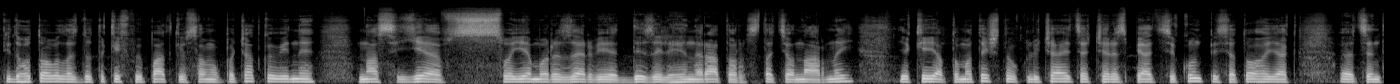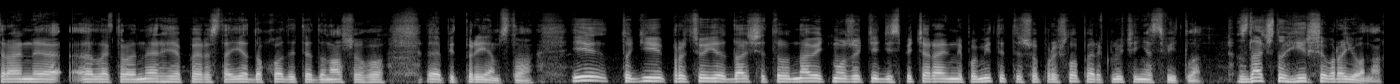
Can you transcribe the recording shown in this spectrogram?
підготовилась до таких випадків з самого початку війни. У нас є в своєму резерві дизель-генератор стаціонарний, який автоматично включається через 5 секунд після того, як е, центральна електроенергія перестає доходити до нашого е, підприємства. І тоді працює далі, то навіть можуть і не помітити, що пройшло переключення світла. Значно гірше в районах.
